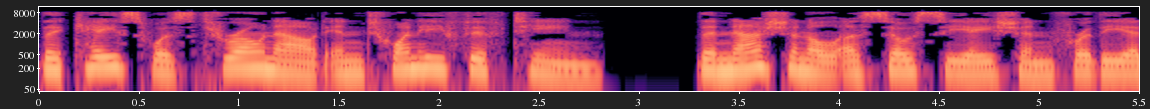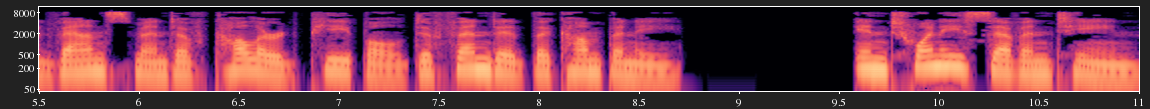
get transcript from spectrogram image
The case was thrown out in 2015. The National Association for the Advancement of Colored People defended the company. In 2017,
